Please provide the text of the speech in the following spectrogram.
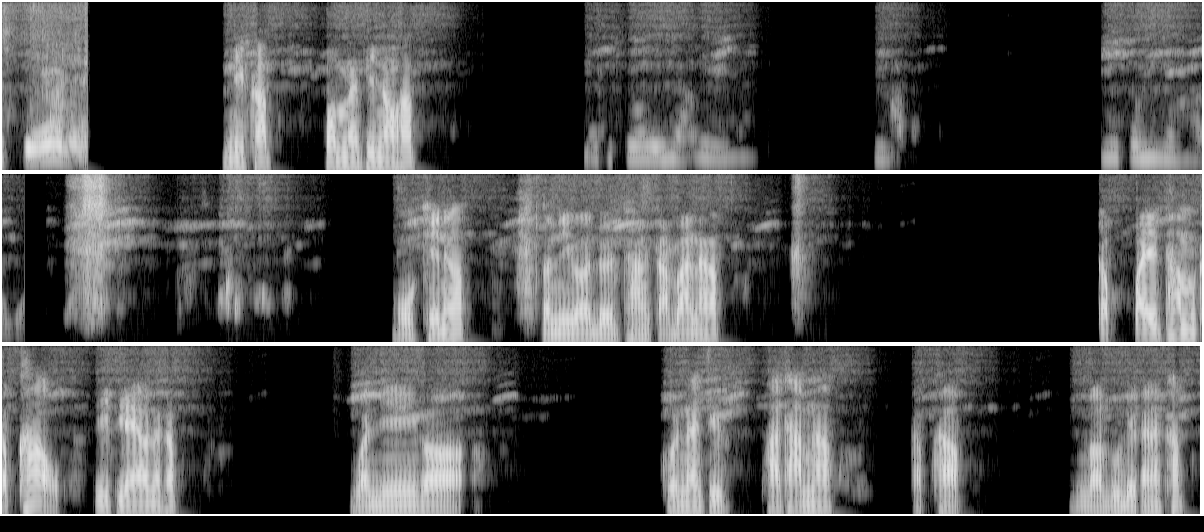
นี่เจ๊เลยนี่ครับพ่อแม่พี่น้องครับโอเคนะครับ ตอนนี้ก็เดินทางกลับบ้านนะครับ กลับไปทำกับข้าวอีกแล้วนะครับ วันนี้ก็ คนน้าจืดพาทำนะครับ กับข้าวรอดูด้วยกันนะครับ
